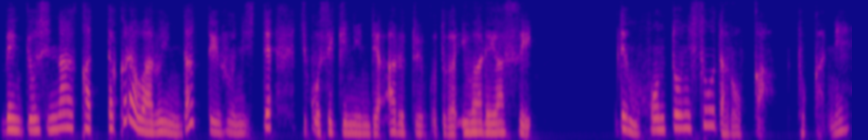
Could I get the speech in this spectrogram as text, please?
勉強しなかったから悪いんだっていうふうにして、自己責任であるということが言われやすい。でも本当にそうだろうか、とかね。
